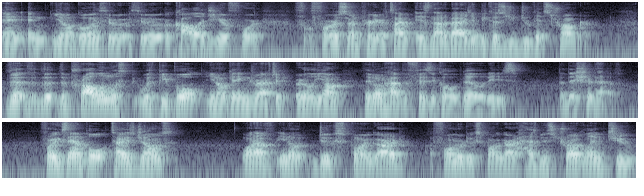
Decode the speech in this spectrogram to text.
and and you know going through through a college year for for, for a certain period of time is not a bad idea because you do get stronger. The, the, the problem with, with people you know getting drafted early on they don't have the physical abilities that they should have. For example, Tyus Jones, one of you know Duke's point guard, a former Duke's point guard, has been struggling to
